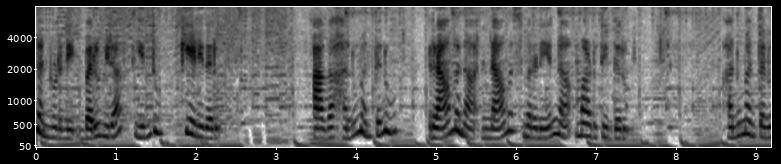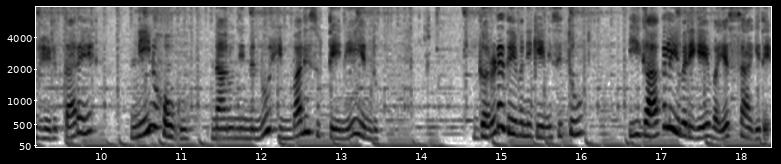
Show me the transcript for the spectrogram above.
ನನ್ನೊಡನೆ ಬರುವಿರಾ? ಎಂದು ಕೇಳಿದರು. ಆಗ ಹನುಮಂತನು ರಾಮನ ನಾಮಸ್ಮರಣೆಯನ್ನ ಮಾಡುತ್ತಿದ್ದರು. ಹನುಮಂತನು ಹೇಳುತ್ತಾರೆ ನೀನು ಹೋಗು, ನಾನು ನಿನ್ನನ್ನು ಹಿಂಬಾಲಿಸುತ್ತೇನೆ ಎಂದು. ಗರುಡ ದೇವನಿಗೆ ಎನಿಸಿತು, ಈಗಾಗಲೇ ಇವರಿಗೆ ವಯಸ್ಸಾಗಿದೆ.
